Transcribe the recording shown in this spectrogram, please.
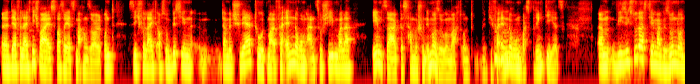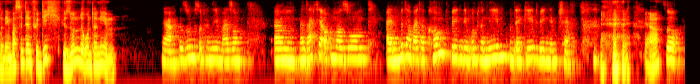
äh, der vielleicht nicht weiß, was er jetzt machen soll und sich vielleicht auch so ein bisschen ähm, damit schwer tut, mal Veränderungen anzuschieben, weil er eben sagt, das haben wir schon immer so gemacht und die mhm. Veränderung, mhm. was bringt die jetzt? Ähm, wie siehst du das Thema gesunde Unternehmen? Was sind denn für dich gesunde Unternehmen? Ja, gesundes Unternehmen. Also ähm, man sagt ja auch immer so, ein Mitarbeiter kommt wegen dem Unternehmen und er geht wegen dem Chef. ja. So,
